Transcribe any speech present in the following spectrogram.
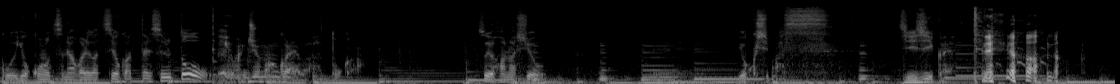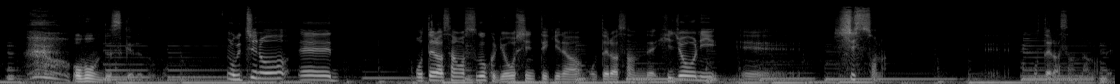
こう横のつながりが強かったりすると40万ぐらいはとかそういう話を、えー、よくします。GG かよってね 思うんですけれども。うちの、えー、お寺さんはすごく良心的なお寺さんで非常に、えー、質素な、えー、お寺さんなので、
